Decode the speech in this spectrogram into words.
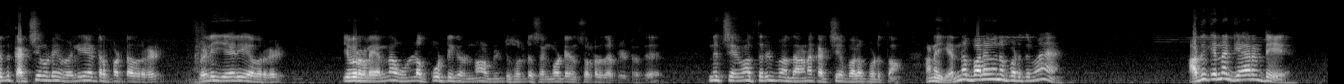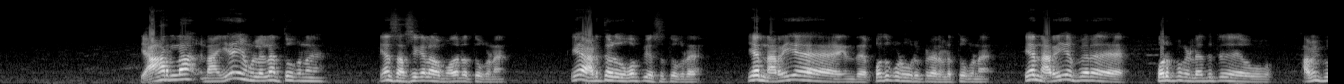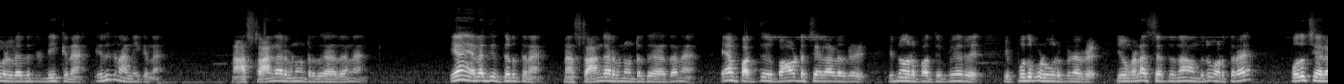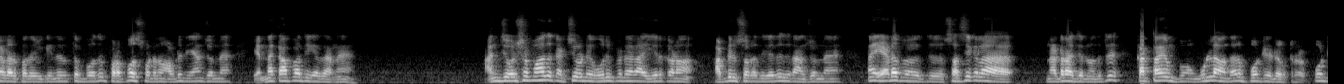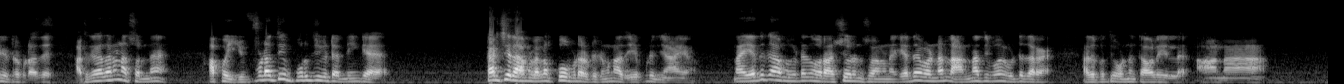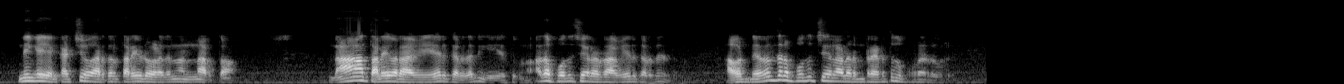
எது கட்சியினுடைய வெளியேற்றப்பட்டவர்கள் வெளியேறியவர்கள் இவர்களை எல்லாம் உள்ளே கூட்டிக்கிறணும் அப்படின்ட்டு சொல்லிட்டு செங்கோட்டையன் சொல்கிறது அப்படின்றது. நிச்சயமாக திரும்பி வந்தாங்கன்னா கட்சியை பலப்படுத்தும். ஆனால் என்ன பலவீனப்படுத்துமே? அதுக்கு என்ன கேரண்டி யாரெல்லாம் நான் ஏன் இவங்களெல்லாம் தூக்கினேன்? ஏன் சசிகலாவை முதல்ல தூக்கினேன்? ஏன் அடுத்தடுத்து ஓபிஎஸ் தூக்கினேன்? ஏன் நிறைய இந்த பொதுக்குழு உறுப்பினர்களை தூக்கினேன்? ஏன் நிறைய பேரை பொறுப்புகள் எடுத்துட்டு அமைப்புகள் எடுத்துட்டு நீக்கினேன்? எதுக்கு நான் நீக்கினேன்? நான் ஸ்ட்ராங்காக இருக்கணுன்றதுக்காக தானே? ஏன் எல்லாத்தையும் திருத்தினேன்? நான் ஸ்ட்ராங்காக இருக்கணுன்றதுக்காக தானே? ஏன் பத்து மாவட்ட செயலாளர்கள் இன்னொரு பத்து பேர் பொதுக்குழு உறுப்பினர்கள் இவங்கெல்லாம் சேர்த்து தான் வந்துட்டு ஒருத்தரை பொதுச் செயலாளர் பதவிக்கு நிறுத்தும் போது ப்ரப்போஸ் பண்ணணும் அப்படின்னு ஏன் சொன்னேன்? என்ன காப்பாற்றிக்க தானே? அஞ்சு வருஷமாவது கட்சியுடைய உறுப்பினராக இருக்கணும் அப்படின்னு சொல்கிறதுக்கு எதுக்கு நான் சொன்னேன்? நான் இட சசிகலா நடராஜன் வந்துட்டு கட்டாயம் உள்ளே வந்தாலும் போட்டியிட போட்டியிடக்கூடாது. அதுக்காக தானே நான் சொன்னேன். அப்போ இவ்வளோத்தையும் புரிஞ்சுக்கிட்ட நீங்கள் கட்சியில் அவங்களெல்லாம் கூப்பிட அப்படின்னா அது எப்படி நியாயம்? நான் எதுக்கு அவங்ககிட்ட ஒரு அஷூரன்ஸ் வாங்கினேன்? எதை வேணாலும் நான் அண்ணாத்தையும் விட்டு தரேன். அதை பற்றி ஒன்றும் கவலை இல்லை. ஆனால் நீங்கள் என் கட்சி விவகாரத்தில் தலையிட கூடாதுன்னு என்ன அர்த்தம்? நான் தலைவராகவே இருக்கிறத நீங்கள் ஏற்றுக்கணும் அதை பொதுச் செயலாளராகவே இருக்கிறத அவர் நிரந்தர பொதுச் செயலாளர்ன்ற இடத்துக்கு போகிறார் அவர்.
